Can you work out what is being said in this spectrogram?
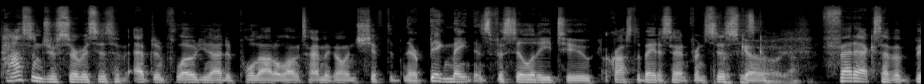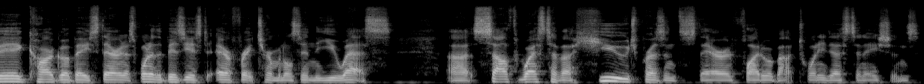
passenger services have ebbed and flowed, United pulled out a long time ago and shifted their big maintenance facility to across the bay to San Francisco. Francisco yeah. FedEx have a big cargo base there, and it's one of the busiest air freight terminals in the U.S. Uh, Southwest have a huge presence there and fly to about 20 destinations.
